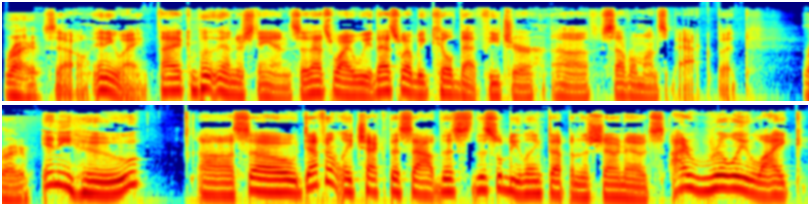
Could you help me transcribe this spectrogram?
Right. So anyway, I completely understand. So that's why we that's why we killed that feature uh, several months back, but. Right. Anywho, uh, so definitely check this out. This this will be linked up in the show notes. I really like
